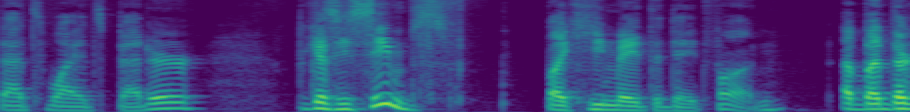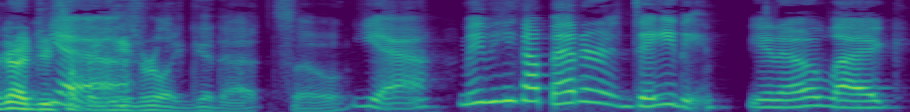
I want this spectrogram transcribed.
that's why it's better? Because he seems like he made the date fun, Uh, but they're gonna do Yeah. something he's really good at. So Yeah. Maybe he got better at dating, you know? Like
